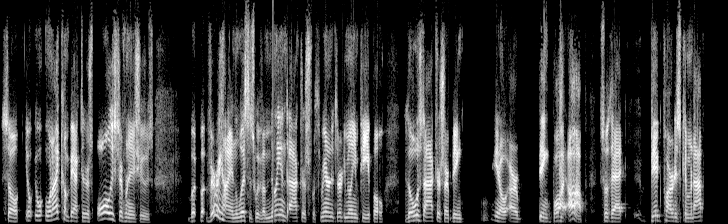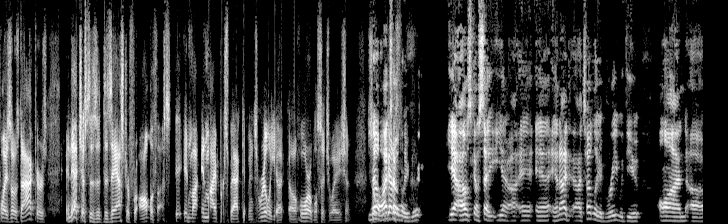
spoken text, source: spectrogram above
So when I come back, there's all these different issues, but but very high on the list is we have a million doctors for 330 million people. Those doctors are being, you know, are being bought up so that big parties can monopolize those doctors, and that just is a disaster for all of us, in my in my perspective. It's really a, a horrible situation. So no, I gotta, totally agree. Yeah, I was going to say, yeah, and, and I I totally agree with you on uh,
